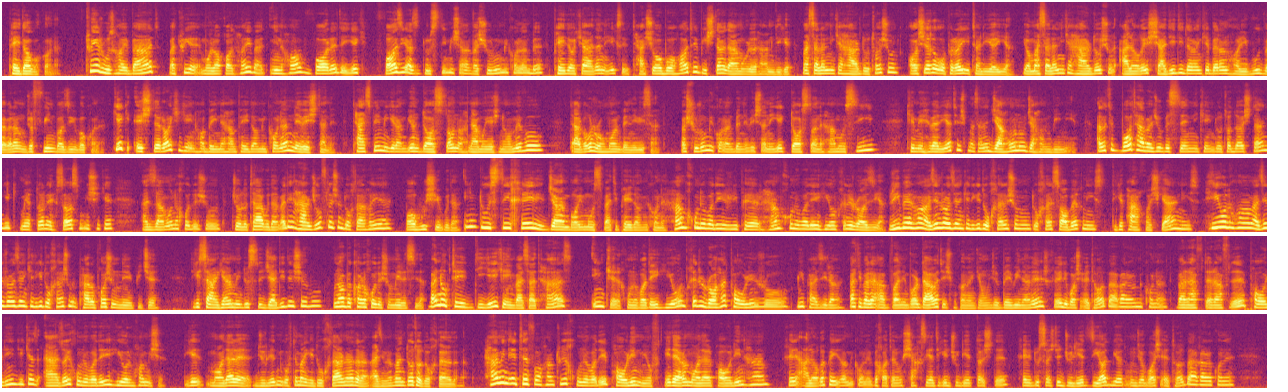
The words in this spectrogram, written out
پیدا بکنن. توی روزهای بعد و توی ملاقات بعد اینها وارد یک فازی از دوستی میشن و شروع می‌کنن به پیدا کردن یک سری تشابهات بیشتر در مورد هم دیگه. مثلا اینکه هر دوتاشون عاشق اپرای ایتالیایی هن. یا مثلا اینکه هر دوشون علاقه شدیدی دارن که برن هالیوود و برن اونجا فیلم بازی بکنن. یک اشتراکی که اینها بین هم پیدا می‌کنن نوشتنه. تصمیم می‌گیرن بیان داستان و نمایش نامه و در واقع رمان بنویسن و شروع می‌کنن به نوشتن یک داستان حماسی که محوریتش مثلا جهان و جهان بینیه البته با توجه به سنی که این دوتا داشتن یک مقدار احساس میشه که از زمان خودشون جلوتر بودن. ولی هر جفتشون دخترهای باهوشی بودن. این دوستی خیلی جنبایی مثبتی پیدا می‌کنه. هم خانواده ریپر هم خانواده هیوم خیلی راضیان ریپر ها از این راضیان که دیگه دخترشون اون دختر سابق نیست دیگه پرخاشگر نیست. هیول ها هم از این راضیان که دیگه دخترشون به پروپاشون نمیپیچه. دیگه سرگرم این دوست جدیدشه و اونا به کار خودشون می‌رسیدن. و نکته دیگه ای که این وسط هست اینکه خانواده هیون خیلی راحت پاولین رو میپذیرن. وقتی برای اولین بار دعوتش می‌کنن که اونجا ببیننش خیلی باش اعتماد برقرار می‌کنن و رفته رفته پاولین یکی از اعضای خانواده هیولم ها میشه. دیگه مادر جولیت می‌گفته من یه دختر ندارم. از این من دو تا دختر دارم. همین اتفاق هم توی خانواده پاولین میفته این دقیقا مادر پاولین هم خیلی علاقه پیدا می‌کنه به خاطر اون شخصیتی که جولیت داشته. خیلی دوست داشته جولیت زیاد بیاد اونجا باش ارتباط برقرار کنه.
